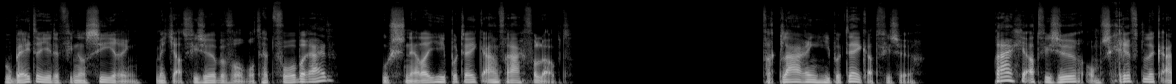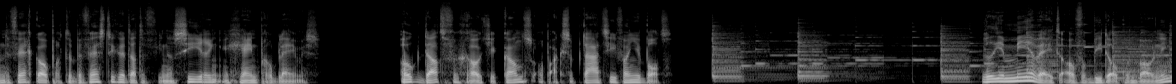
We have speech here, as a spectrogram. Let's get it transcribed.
Hoe beter je de financiering met je adviseur bijvoorbeeld hebt voorbereid, hoe sneller je hypotheekaanvraag verloopt. Verklaring hypotheekadviseur. Vraag je adviseur om schriftelijk aan de verkoper te bevestigen dat de financiering geen probleem is. Ook dat vergroot je kans op acceptatie van je bod. Wil je meer weten over bieden op een woning?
